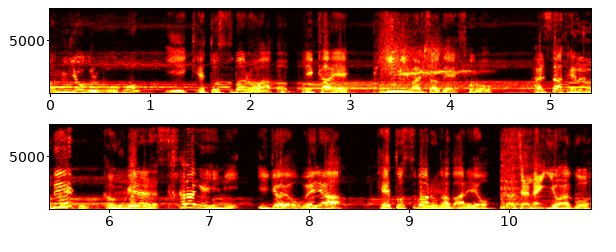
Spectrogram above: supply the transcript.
원기옥을 모으고 이 게토 스바루와 리카의 힘이 발사돼 서로 발사되는데 결국에는 사랑의 힘이 이겨요. 왜냐? 게토 스바루가 말해요 여자나 이용하고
